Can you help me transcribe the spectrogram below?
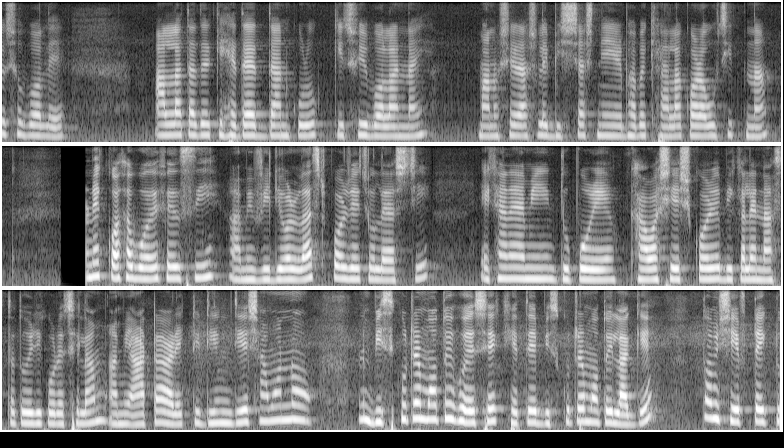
কিছু বলে। আল্লাহ তাদেরকে হেদায়ত দান করুক, কিছুই বলার নাই। মানুষের আসলে বিশ্বাস নিয়ে এভাবে খেলা করা উচিত না। অনেক কথা বলে ফেলছি, আমি ভিডিওর লাস্ট পর্যায়ে চলে আসছি। এখানে আমি দুপুরে খাওয়া শেষ করে বিকালে নাস্তা তৈরি করেছিলাম। আমি আটা আর একটি ডিম দিয়ে সামান্য মানে বিস্কুটের মতোই হয়েছে, খেতে বিস্কুটের মতোই লাগে। তো আমি শেফটা একটু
